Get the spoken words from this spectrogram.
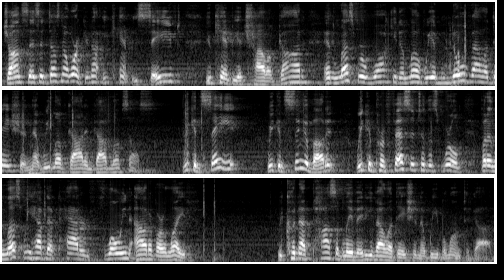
John says it does not work. You're not, you can't be saved. You can't be a child of God unless we're walking in love. We have no validation that we love God and God loves us. We can say it, we can sing about it, we can profess it to this world, but unless we have that pattern flowing out of our life, we could not possibly have any validation that we belong to God.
